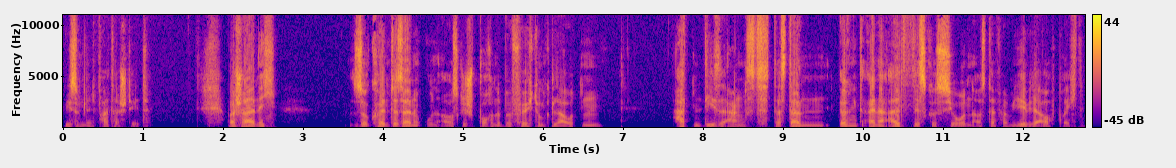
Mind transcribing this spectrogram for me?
wie es um den Vater steht. Wahrscheinlich, so könnte seine unausgesprochene Befürchtung lauten, hatten diese Angst, dass dann irgendeine alte Diskussion aus der Familie wieder aufbricht.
